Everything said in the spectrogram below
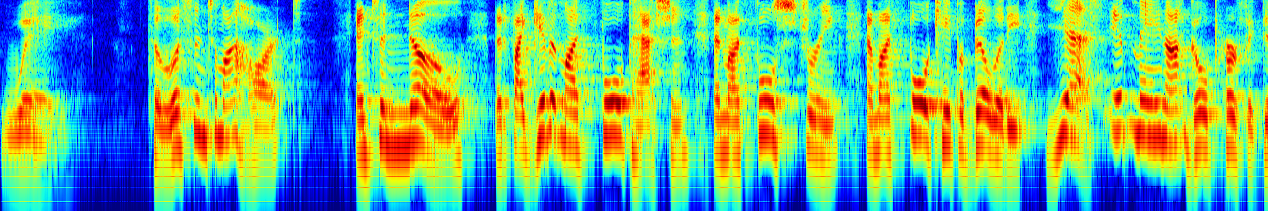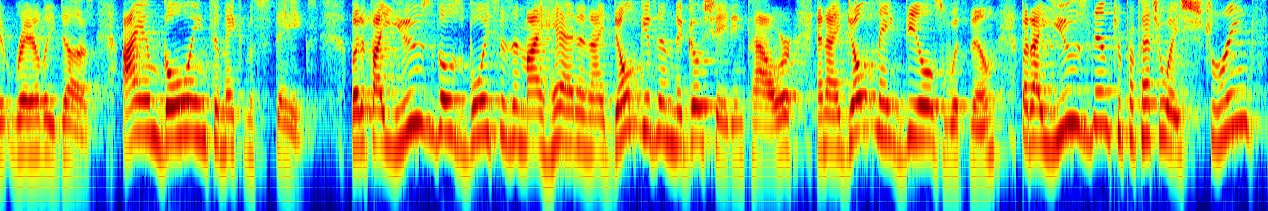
way, to listen to my heart and to know that if I give it my full passion and my full strength and my full capability, yes, it may not go perfect. It rarely does. I am going to make mistakes. But if I use those voices in my head and I don't give them negotiating power and I don't make deals with them, but I use them to perpetuate strength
